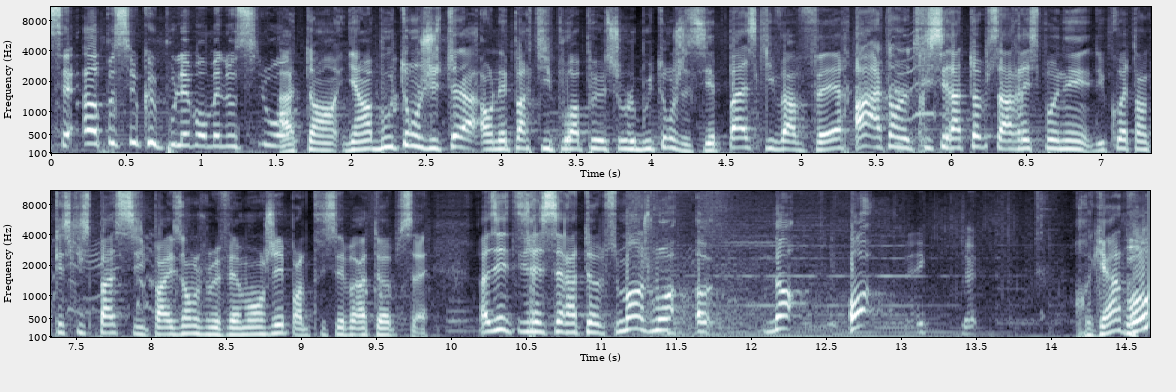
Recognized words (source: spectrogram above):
c'est impossible que le poulet m'emmène aussi loin. Attends, il y a un bouton juste là. On est parti pour appuyer sur le bouton. Je sais pas ce qu'il va faire. Ah, attends, le Triceratops a respawné. Du coup, attends, qu'est-ce qui se passe si par exemple je me fais manger par le Triceratops? Vas-y, Triceratops, mange-moi. Oh, non. Oh, regarde. Oh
